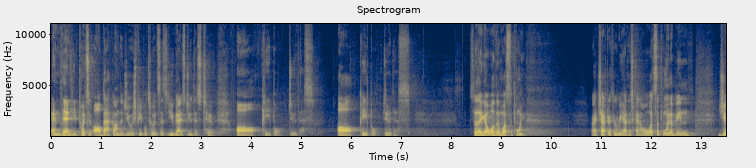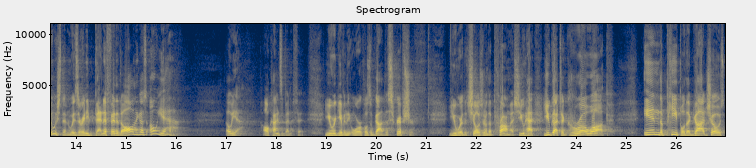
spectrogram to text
And then he puts it all back on the Jewish people too and says, You guys do this too. All people do this. All people do this. So they go, Well, then what's the point? Right? Chapter three, we have this kind of, Well, what's the point of being Jewish then? Was there any benefit at all? And he goes, Oh, yeah. Oh, yeah. All kinds of benefit. You were given the oracles of God, the scripture. You were the children of the promise. You, had, you got to grow up in the people that God chose.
